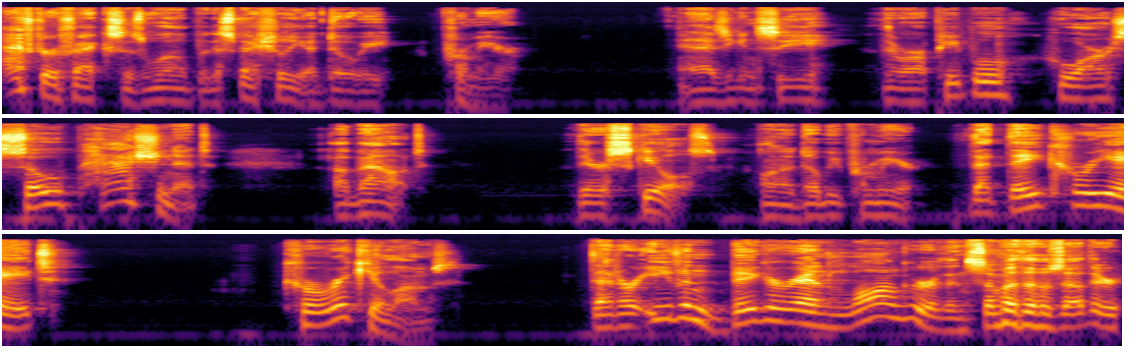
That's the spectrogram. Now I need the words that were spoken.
After Effects as well, but especially Adobe Premiere. And as you can see, there are people who are so passionate about their skills on Adobe Premiere that they create curriculums that are even bigger and longer than some of those other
